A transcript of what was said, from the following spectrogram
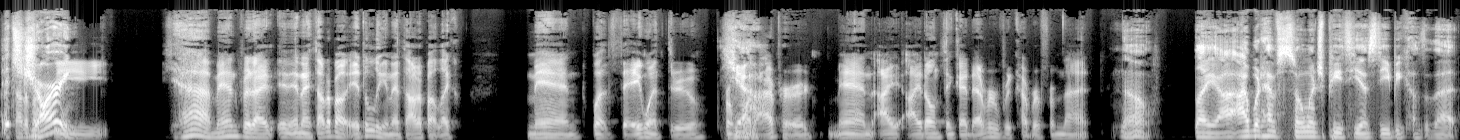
yeah, it's jarring. the- yeah, man. But I and I thought about Italy, and I thought about like, man, what they went through. From Yeah. what I've heard, man, I I don't think I'd ever recover from that. No, like I, I would have so much PTSD because of that.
